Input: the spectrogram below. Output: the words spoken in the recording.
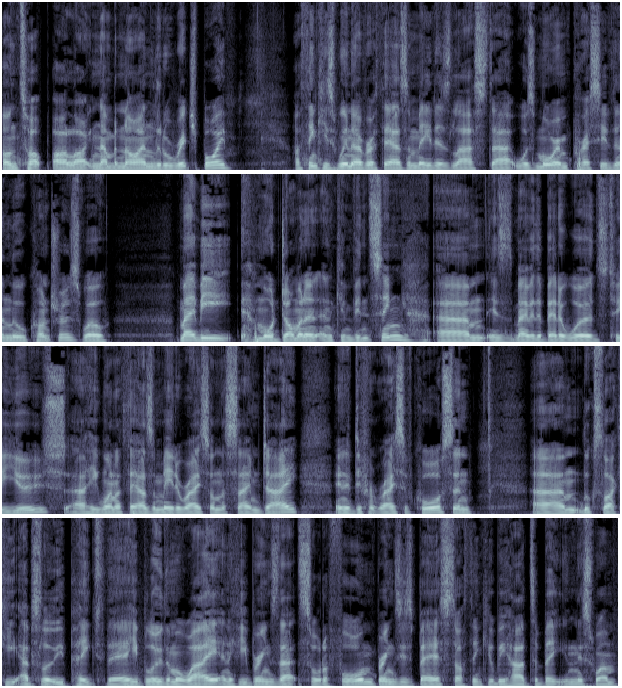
On top, I like number nine, Little Rich Boy. I think his win over a thousand metres last start was more impressive than Lil Contra's. Well, maybe more dominant and convincing um, is maybe the better words to use. Uh, he won a thousand meter race on the same day in a different race, of course, and um, looks like he absolutely peaked there. He blew them away, and if he brings that sort of form, brings his best, I think he'll be hard to beat in this one.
